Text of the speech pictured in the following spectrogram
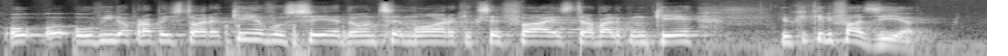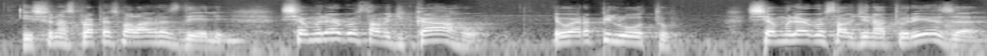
ou, ouvindo a própria história. Quem é você? De onde você mora? O que, que você faz? Trabalha com o quê? E o que, que ele fazia? Isso nas próprias palavras dele. Se a mulher gostava de carro, eu era piloto. Se a mulher gostava de natureza,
